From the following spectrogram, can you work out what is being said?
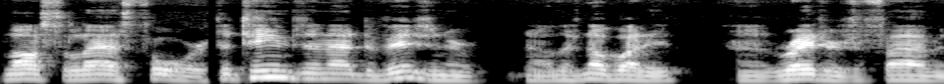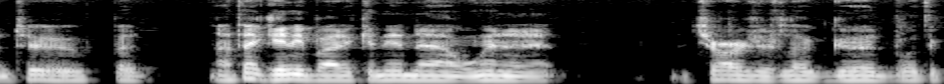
lost the last four. The teams in that division are, you know, there's nobody, uh, Raiders are 5 and 2, but I think anybody can end up winning it. The Chargers look good with the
